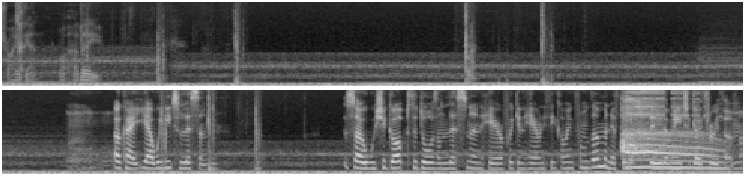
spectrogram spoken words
Try again. What? How dare you? Okay, yeah, we need to listen. So we should go up to the doors and listen and hear if we can hear anything coming from them, and if we do, then we need to go through Oh. them.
